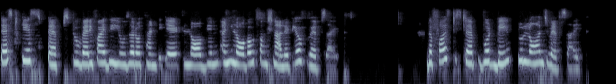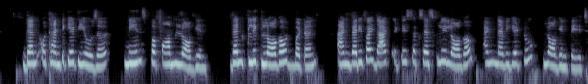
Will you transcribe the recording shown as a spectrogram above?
test case steps to verify the user authenticate, login and logout functionality of websites. The first step would be to launch website. Then authenticate user means perform login. Then click logout button and verify that it is successfully log out and navigate to login page.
